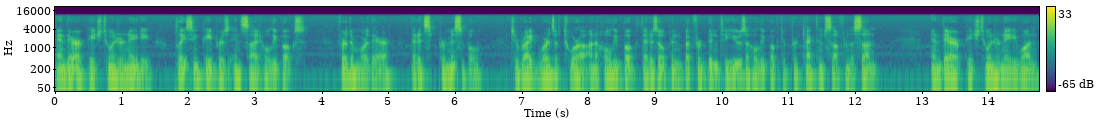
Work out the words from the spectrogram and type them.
And there, are page 280, placing papers inside holy books. Furthermore, there, that it's permissible to write words of Torah on a holy book that is open, but forbidden to use a holy book to protect himself from the sun. And there, page 281,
